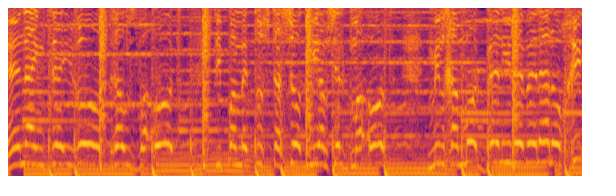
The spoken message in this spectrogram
עיניים צעירות, ראו זוועות. טיפה מטושטשות מים של דמעות. מלחמות ביני לבין אנוכי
